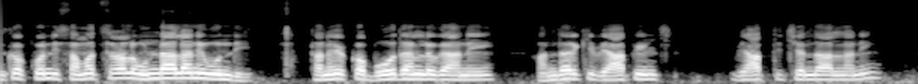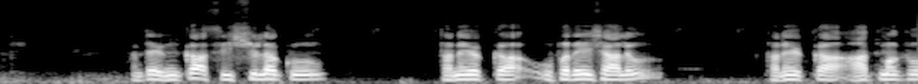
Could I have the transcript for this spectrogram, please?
ఇంకా కొన్ని సంవత్సరాలు ఉండాలని ఉంది. తన యొక్క బోధనలు కానీ అందరికీ వ్యాపించి వ్యాప్తి చెందాలని అంటే ఇంకా శిష్యులకు తన యొక్క ఉపదేశాలు తన యొక్క ఆత్మకు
